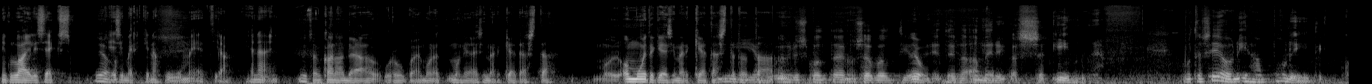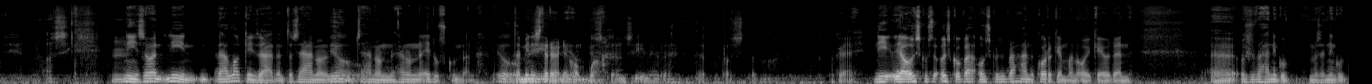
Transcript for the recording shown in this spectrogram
niin kuin lailliseksi, Joo. Esimerkkinä huumeet ja, ja näin. Nyt on Kanada ja Uruguay monet, monia esimerkkejä tästä. On muitakin esimerkkejä tästä. Niin, tota, Yhdysvaltain osavaltio Joo. Etelä-Amerikassakin. Mutta se on ihan poliitikkojen asia. mm. Niin, se on, niin, tämä lakisäädäntö, sehän on, Joo. sehän on, sehän on eduskunnan Joo, tai ministeriöiden hommaa. siinä lähdetä vastamaan. Okay. Niin, ja olisiko se, olisiko, olisiko se vähän korkeamman oikeuden, ö, olisiko se vähän niin kuin, niin kuin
